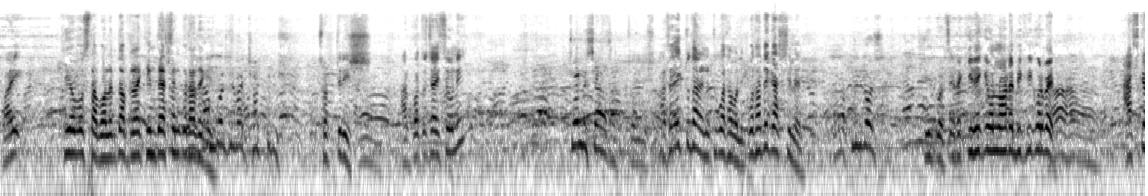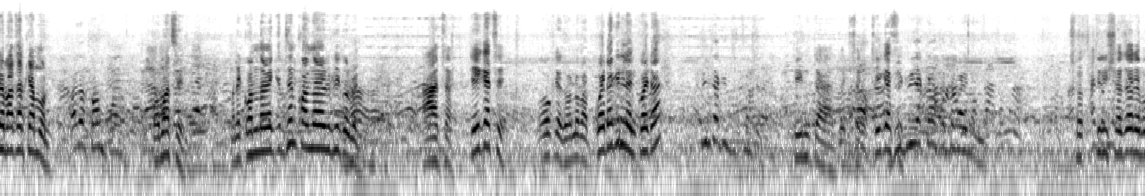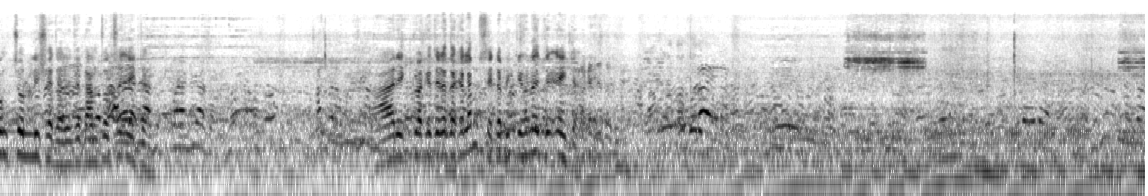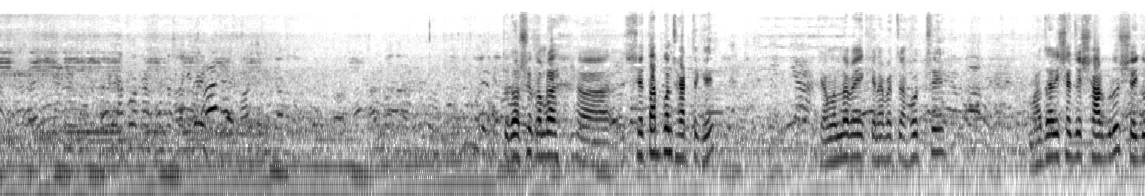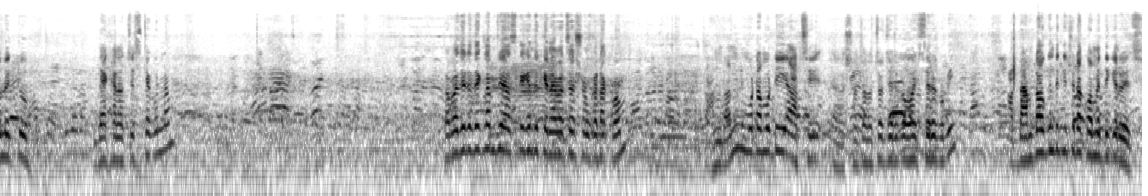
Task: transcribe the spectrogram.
ভাই কি অবস্থা বলেন তো? আপনারা কিনতে আসছেন কোথা থেকে? ছত্রিশ। আর কত চাইছে উনি? চল্লিশ আচ্ছা একটু দাঁড়ান একটু কথা বলি। কোথা থেকে আসছিলেন? ফিল করছে এটা কিনে কি অন্য হাটে বিক্রি করবেন? হ্যাঁ হ্যাঁ হ্যাঁ। আজকের বাজার কেমন? কম আছে? মানে কম দামে কিনছেন কম দামে বিক্রি করবেন? আচ্ছা ঠিক আছে। ওকে ধন্যবাদ। কয়টা কিনলেন? কয়টা? তিনটা তিনটা। দেখছেন ঠিক আছে। ছত্রিশ হাজার এবং চল্লিশ হাজার এই যে দাম চলছে এইটা। আর একটু আগে যেটা দেখালাম সেটা বিক্রি হলো যে এইটা। তো দর্শক, আমরা শেতাবগঞ্জ হাট থেকে কেমন দামে কেনাবেচা হচ্ছে, মাঝারি সাজের সারগুলো, সেগুলো একটু দেখানোর চেষ্টা করলাম। তবে যেটা দেখলাম যে আজকে কিন্তু কেনাবেচার সংখ্যাটা কম। আমদানি মোটামুটি আছে সচরাচর যেরকম হয় সেরকমই, আর দামটাও কিন্তু কিছুটা কমের দিকে রয়েছে।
